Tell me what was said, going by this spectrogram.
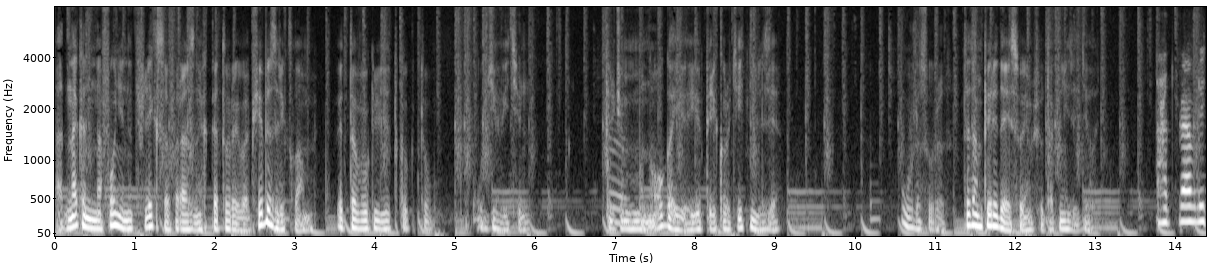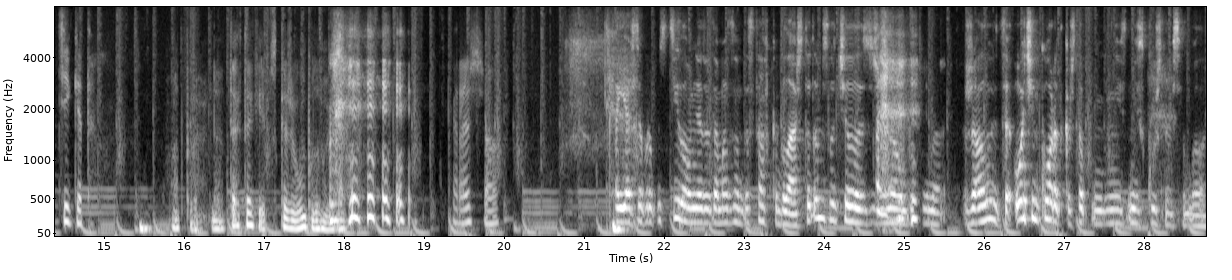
Однако на фоне Netflix разных, которые вообще без рекламы, это выглядит как-то удивительно. Причем много, ее, ее перекрутить нельзя. Ужас, ужас. Ты там передай своим, что так нельзя делать. Отправлю тикет. Отправь. Да, так, так и скажи, он потом. Хорошо. А я все пропустила, у меня тут Amazon доставка была. Что там случилось с женой Жалуется? Очень коротко, чтобы не, не скучно всем было.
